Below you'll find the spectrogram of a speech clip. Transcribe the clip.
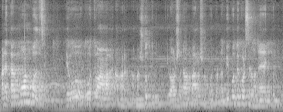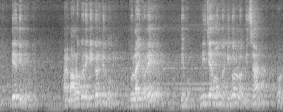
মানে তার মন বলছে যে, ও ও তো আমার আমার আমার শত্রু। এই সাথে আমার ভালো সম্পর্ক না। বিপদে পড়ছে মানে একদম দিয়ে দিব। মানে ভালো করে কি করে দিব? ধুলাই করে দিব। নিজের মতো কি করল? বিচার করল।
